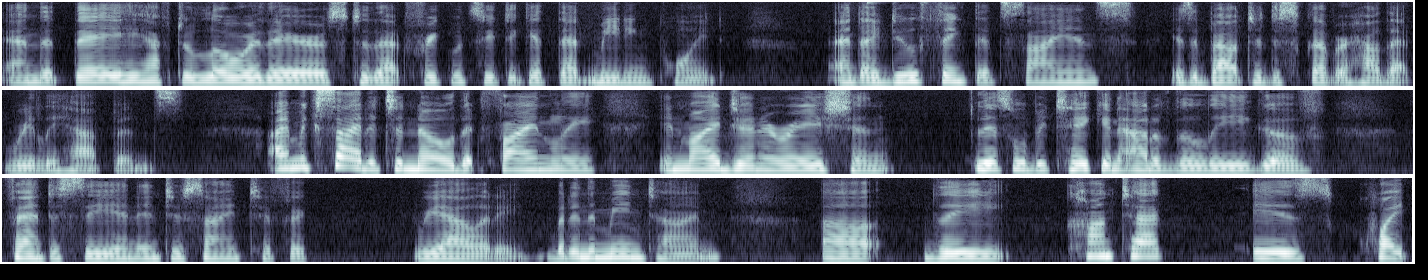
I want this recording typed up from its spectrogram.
and that they have to lower theirs to that frequency to get that meeting point. And I do think that science is about to discover how that really happens. I'm excited to know that finally, in my generation, this will be taken out of the league of fantasy and into scientific reality. But in the meantime, uh, the contact is quite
